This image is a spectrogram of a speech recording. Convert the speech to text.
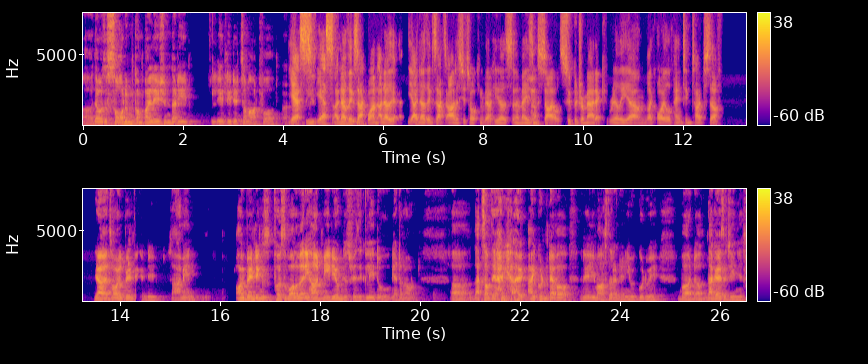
Uh, there was a Sodom compilation that he lately did some art for. Yes, he's- yes, I know the exact one. I know, the, yeah, I know the exact artist you're talking about. He has an amazing Yeah. style, super dramatic, really um like oil painting type stuff. Yeah, it's oil painting indeed. So, I mean, oil painting is first of all a very hard medium just physically to get around. Uh, that's something I, I I couldn't ever really master in any good way. But uh, that guy is a genius.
